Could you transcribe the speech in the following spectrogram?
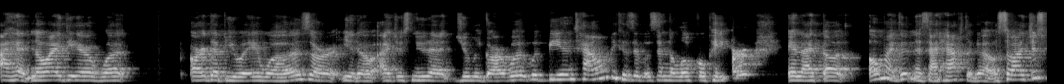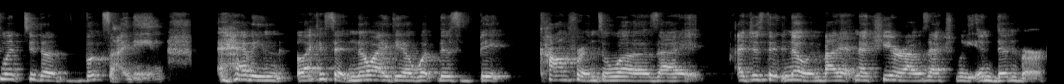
I had no idea what RWA was, or you know, I just knew that Julie Garwood would be in town because it was in the local paper, and I thought, oh my goodness, I have to go. So I just went to the book signing, having, like I said, no idea what this big conference was. I I just didn't know. And by that next year, I was actually in Denver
